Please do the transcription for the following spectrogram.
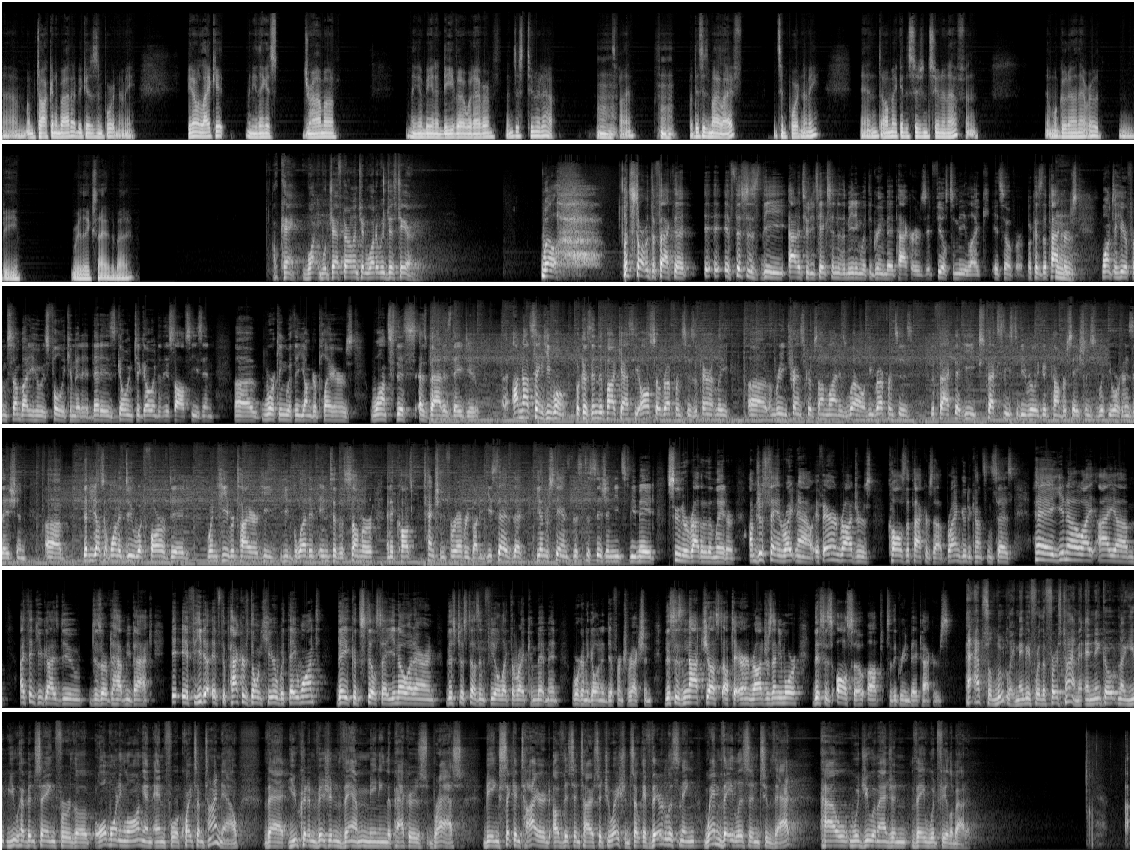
Um, I'm talking about it because it's important to me If you don't like it and you think it's drama, think I'm being a diva or whatever, then just tune it out. Mm-hmm. It's fine. Mm-hmm. But this is my life. It's important to me. And I'll make a decision soon enough and and we'll go down that road and be really excited about it. Okay. What Jeff Darlington, what did we just hear? Well, let's start with the fact that if this is the attitude he takes into the meeting with the Green Bay Packers, it feels to me like it's over because the Packers mm. want to hear from somebody who is fully committed, that is going to go into this offseason uh, working with the younger players, wants this as bad as they do. I'm not saying he won't, because in the podcast he also references apparently. Uh, I'm reading transcripts online as well. He references the fact that he expects these to be really good conversations with the organization. Uh, that he doesn't want to do what Favre did when he retired. He he bled it into the summer, and it caused tension for everybody. He says that he understands this decision needs to be made sooner rather than later. I'm just saying right now, if Aaron Rodgers calls the Packers up, Brian Gutekunst says, "Hey, you know, I I um, I think you guys do deserve to have me back." If he if the Packers don't hear what they want, they could still say, you know what, Aaron, this just doesn't feel like the right commitment. We're going to go in a different direction. This is not just up to Aaron Rodgers anymore. This is also up to the Green Bay Packers. Absolutely, maybe for the first time. And Ninko, now you, you have been saying for the all morning long and, and for quite some time now that you could envision them, meaning the Packers brass, being sick and tired of this entire situation. So if they're listening, when they listen to that, how would you imagine they would feel about it?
